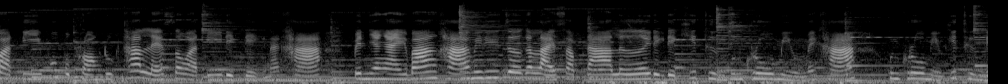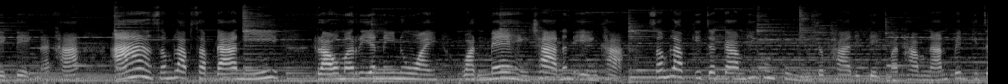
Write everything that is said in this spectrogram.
วัสดีผู้ปกครองทุกท่านและสวัสดีเด็กๆนะคะ เป็นยังไงบ้างคะ ไม่ได้เจอกันหลายสัปดาห์เลย เด็กๆ คิดถึงคุณครูหมิวไหมคะ คุณครูหมิวคิดถึงเด็กๆนะคะอ่าสำหรับสัปดาห์นี้เรามาเรียนในหน่วยวันแม่แห่งชาตินั่นเองค่ะสำหรับกิจกรรมที่คุณครูหมิวจะพาเด็กๆ มาทำนั้น เป็นกิจ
